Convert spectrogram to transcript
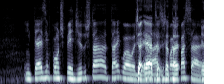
Em tese, em pontos perdidos, tá, tá igual ali. Já- A é, Lazio já pode tá- passar. é.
